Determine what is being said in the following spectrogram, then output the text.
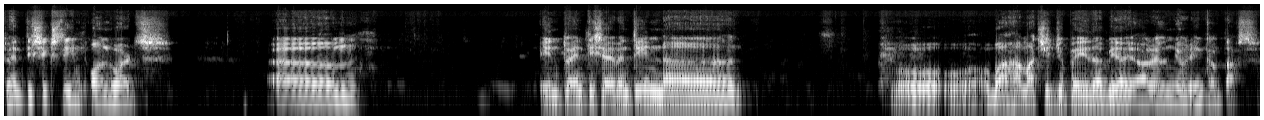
2016 onwards. Um, in 2017, uh, w- w- how much did you pay the BIR on your income tax?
